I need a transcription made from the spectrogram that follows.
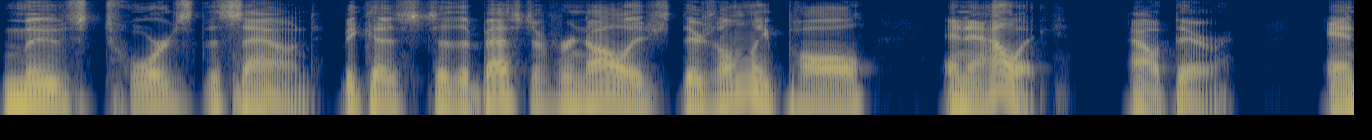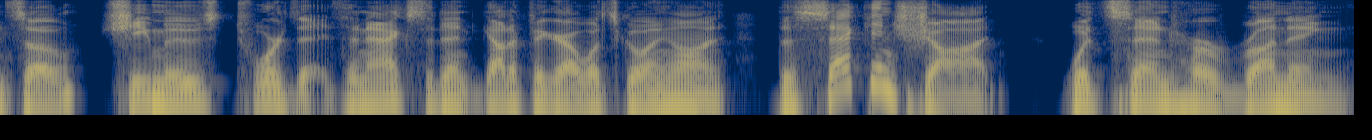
moves towards the sound because, to the best of her knowledge, there's only Paul and Alec out there. And so she moves towards it. It's an accident. Got to figure out what's going on. The second shot would send her running.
